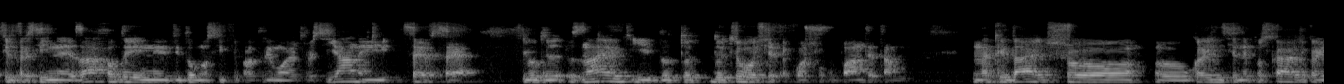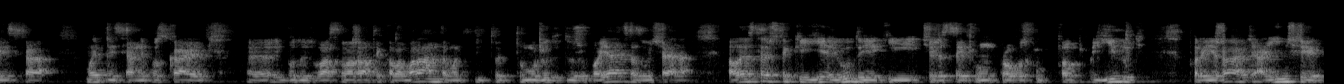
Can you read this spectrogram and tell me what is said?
фільтраційні заходи. Невідомо скільки протримують росіяни, і це все люди знають. І до, до, до цього ще також окупанти там накидають, що е, українці не пускають, українська митниця не пускають е, і будуть вас вважати колаборантами. Тому люди дуже бояться, звичайно. Але все ж таки є люди, які через цей пункт пропуску їдуть, переїжджають, а інші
